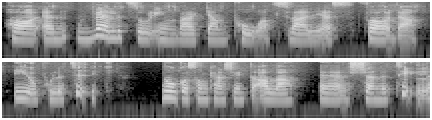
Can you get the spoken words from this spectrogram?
har en väldigt stor inverkan på Sveriges förda EU-politik. Något som kanske inte alla eh, känner till.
